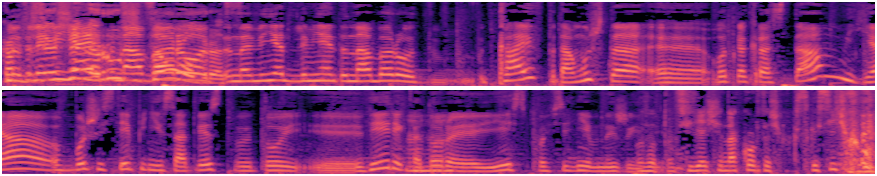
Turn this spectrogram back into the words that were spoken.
Как-то для меня это наоборот. На меня, для меня это наоборот кайф, потому что э, вот как раз там я в большей степени соответствую той э, вере, которая uh-huh. есть в повседневной жизни. Вот он сидящий на корточках с косичком. Как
